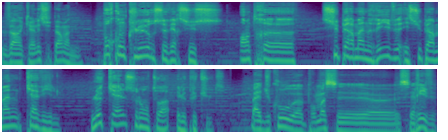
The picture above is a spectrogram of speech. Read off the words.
va incarner Superman. Pour conclure ce versus entre euh, Superman Reeve et Superman Cavill, lequel selon toi est le plus culte? Bah du coup, pour moi, c'est euh, Rive.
